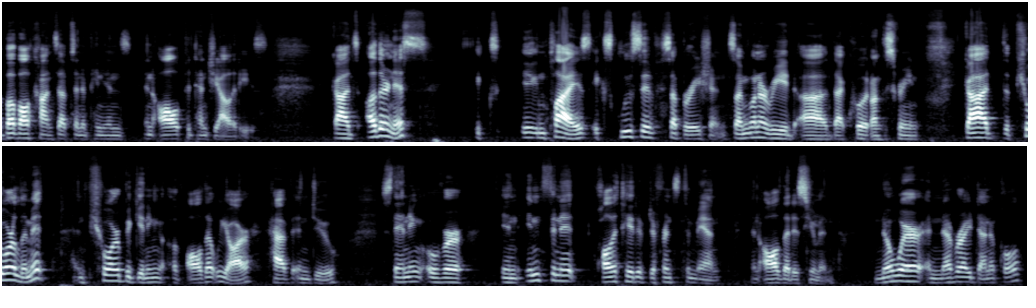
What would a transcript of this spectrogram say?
above all concepts and opinions, and all potentialities. God's otherness ex- implies exclusive separation. So I'm going to read uh, that quote on the screen. God, the pure limit and pure beginning of all that we are, have, and do, standing over in infinite qualitative difference to man and all that is human, nowhere and never identical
